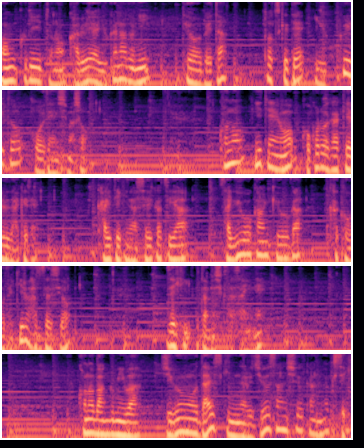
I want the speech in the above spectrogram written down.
コンクリートの壁や床などに手をベタッとつけてゆっくりと放電しましょう。この2点を心がけるだけで快適な生活や作業環境が確保できるはずですよ。ぜひお試しくださいね。この番組は自分を大好きになる13週間の奇跡。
